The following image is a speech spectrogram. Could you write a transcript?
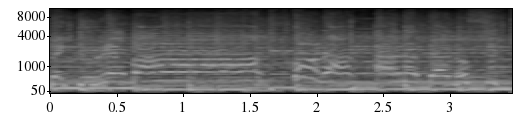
めくればほらあなたの好き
